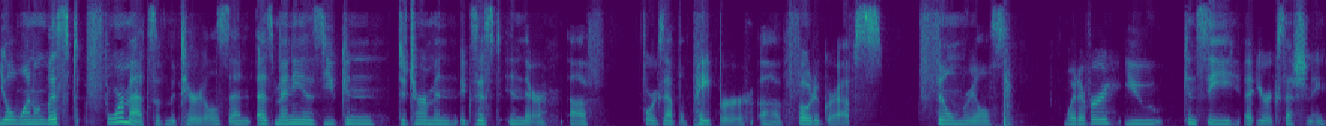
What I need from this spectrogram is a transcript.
You'll want to list formats of materials and as many as you can determine exist in there. Uh, for example, paper, uh, photographs, film reels, whatever you can see at your accessioning.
